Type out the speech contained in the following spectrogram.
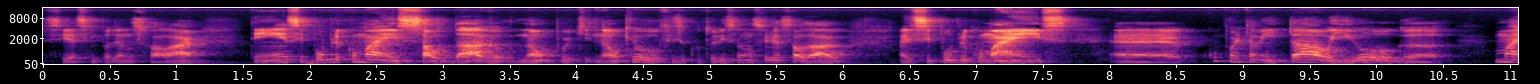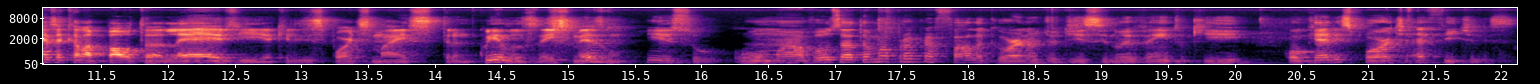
se assim podemos falar. Tem esse público mais saudável, não porque não que o fisiculturista não seja saudável, mas esse público mais é, comportamental, yoga, mais aquela pauta leve, aqueles esportes mais tranquilos, é isso mesmo? Isso. Uma, vou usar até uma própria fala que o Arnold disse no evento que qualquer esporte é fitness.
